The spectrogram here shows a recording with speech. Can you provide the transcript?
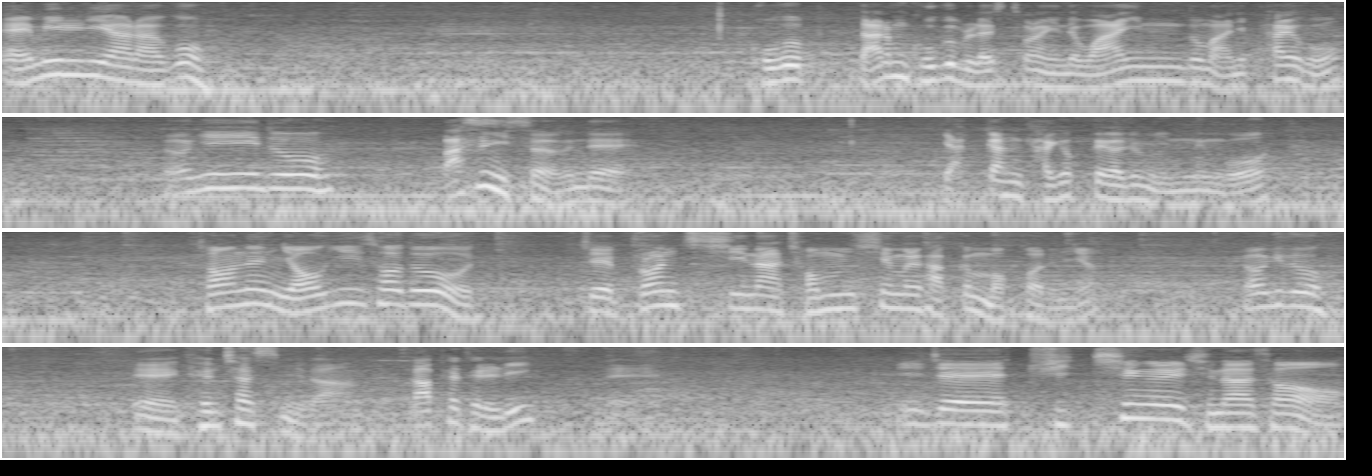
에밀리아라고 고급 나름 고급 레스토랑인데 와인도 많이 팔고 여기도 맛은 있어요. 근데 약간 가격대가 좀 있는 곳. 저는 여기서도 이제 브런치나 점심을 가끔 먹거든요. 여기도 예, 괜찮습니다. 카페 델리. 네. 이제 G층을 지나서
